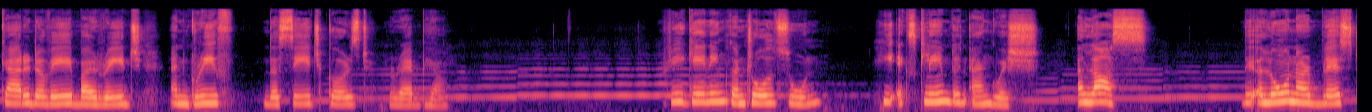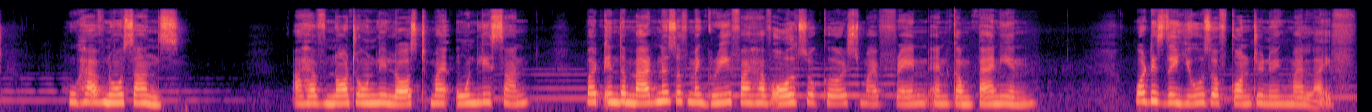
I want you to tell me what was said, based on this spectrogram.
carried away by rage and grief, the sage cursed Rebhya. Regaining control soon, he exclaimed in anguish, Alas! They alone are blessed who have no sons. I have not only lost my only son, but in the madness of my grief, I have also cursed my friend and companion. What is the use of continuing my life?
